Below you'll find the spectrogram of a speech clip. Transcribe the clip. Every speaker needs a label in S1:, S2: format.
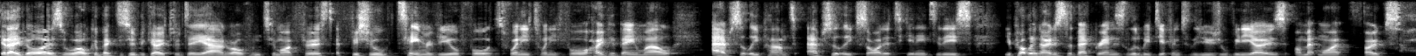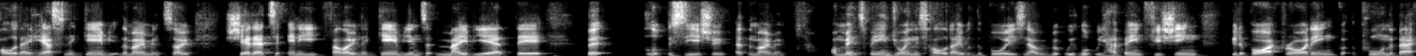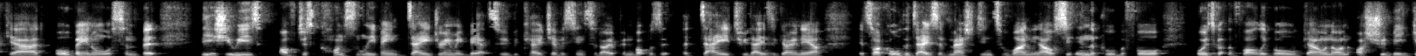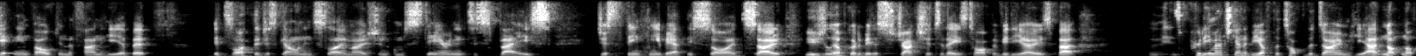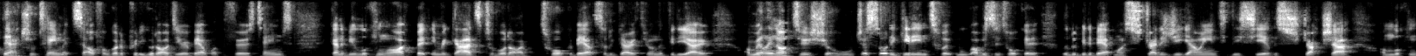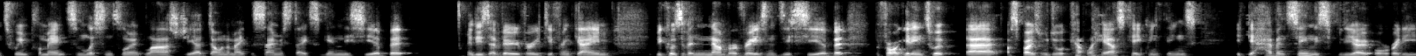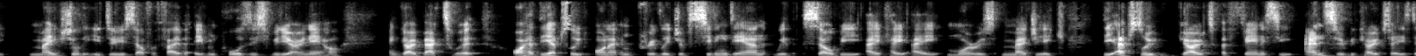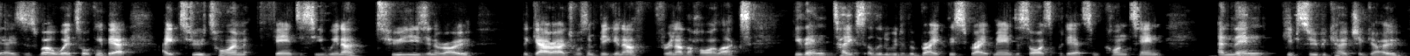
S1: G'day, guys. Welcome back to Supercoach with DR and welcome to my first official team reveal for 2024. Hope you're being well. Absolutely pumped, absolutely excited to get into this. You probably noticed the background is a little bit different to the usual videos. I'm at my folks' holiday house in Nagambie at the moment. So, shout out to any fellow Nagambians that may be out there. But look, this is the issue at the moment. I'm meant to be enjoying this holiday with the boys. You know, we, we, look, we have been fishing, a bit of bike riding, got the pool in the backyard, all been awesome. But the issue is, I've just constantly been daydreaming about Supercoach ever since it opened. What was it, a day, two days ago now? It's like all the days have mashed into one. You know, I was sitting in the pool before, boys got the volleyball going on. I should be getting involved in the fun here, but it's like they're just going in slow motion. I'm staring into space just thinking about this side. So usually I've got a bit of structure to these type of videos, but it's pretty much going to be off the top of the dome here. Not not the actual team itself. I've got a pretty good idea about what the first team's going to be looking like. But in regards to what I talk about, sort of go through on the video, I'm really not too sure. We'll just sort of get into it. We'll obviously talk a little bit about my strategy going into this year, the structure I'm looking to implement, some lessons learned last year. I don't want to make the same mistakes again this year, but it is a very, very different game because of a number of reasons this year. But before I get into it, uh, I suppose we'll do a couple of housekeeping things. If you haven't seen this video already, make sure that you do yourself a favor, even pause this video now and go back to it. I had the absolute honor and privilege of sitting down with Selby, aka Moreiras Magic, the absolute goat of fantasy and super coach these days as well. We're talking about a two time fantasy winner, two years in a row. The garage wasn't big enough for another Hilux. He then takes a little bit of a break, this great man, decides to put out some content and then gives Supercoach a go.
